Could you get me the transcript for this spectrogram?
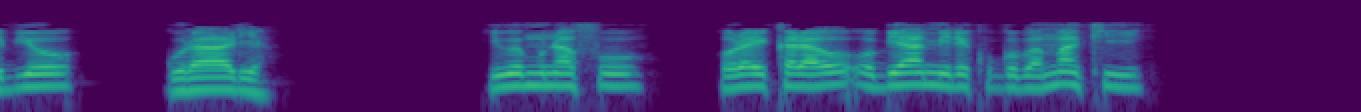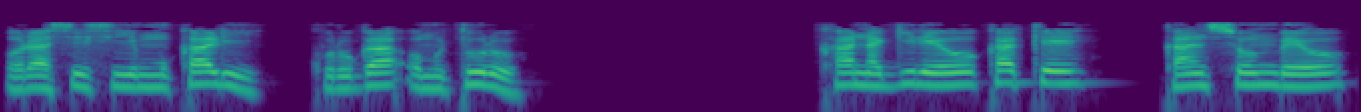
ebyo guralya. Iwe munafu oraikarao obyamire kugoba maki orasisi mukali kuruga omuturo. Kanagireo kake kansombeo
